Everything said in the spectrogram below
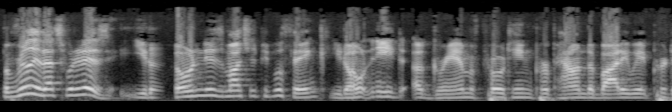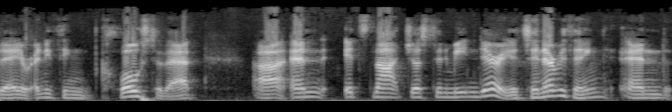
but really, that's what it is. You don't need as much as people think. You don't need a gram of protein per pound of body weight per day or anything close to that. Uh, and it's not just in meat and dairy; it's in everything. And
